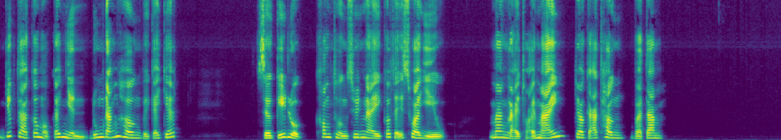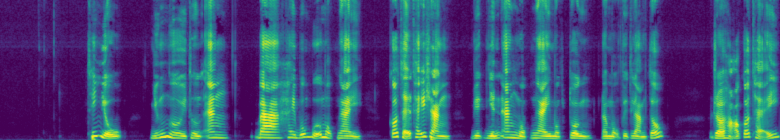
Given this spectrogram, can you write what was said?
giúp ta có một cái nhìn đúng đắn hơn về cái chết. Sự kỷ luật không thường xuyên này có thể xoa dịu, mang lại thoải mái cho cả thân và tâm. Thí dụ, những người thường ăn 3 hay 4 bữa một ngày có thể thấy rằng việc nhịn ăn một ngày một tuần là một việc làm tốt. Rồi họ có thể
